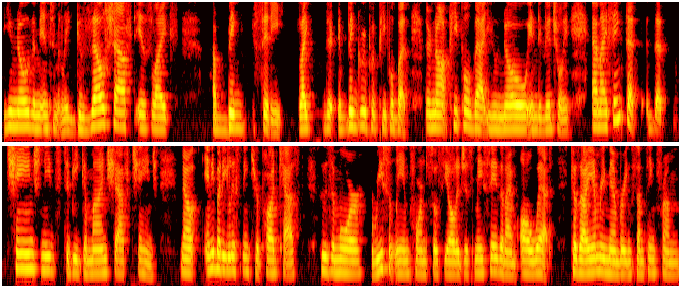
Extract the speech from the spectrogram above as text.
you know them intimately. Gesellschaft is like a big city like a big group of people but they're not people that you know individually. And i think that that change needs to be gemeinschaft change. Now anybody listening to your podcast who's a more recently informed sociologist may say that i'm all wet because i am remembering something from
